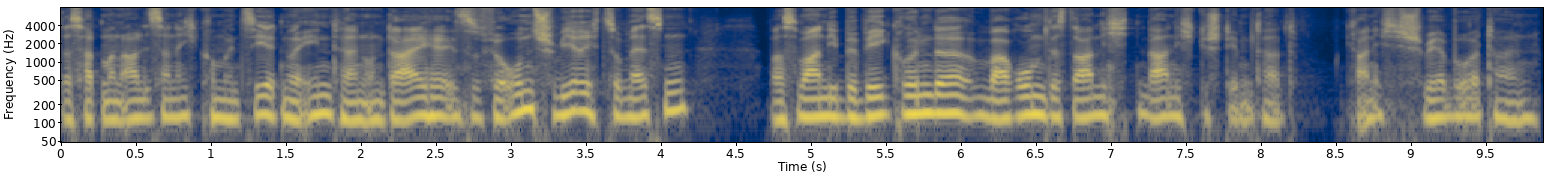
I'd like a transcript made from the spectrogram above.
Das hat man alles ja nicht kommuniziert, nur intern. Und daher ist es für uns schwierig zu messen, was waren die Beweggründe, warum das da nicht, da nicht gestimmt hat. Kann ich schwer beurteilen.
